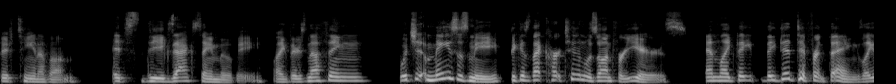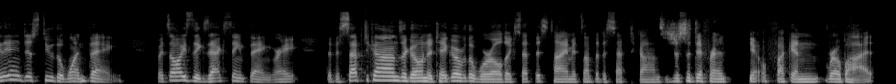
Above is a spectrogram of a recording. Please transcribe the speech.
15 of them, it's the exact same movie. Like there's nothing which amazes me because that cartoon was on for years and like they they did different things like they didn't just do the one thing but it's always the exact same thing, right? The Decepticons are going to take over the world, except this time it's not the Decepticons. It's just a different, you know, fucking robot.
